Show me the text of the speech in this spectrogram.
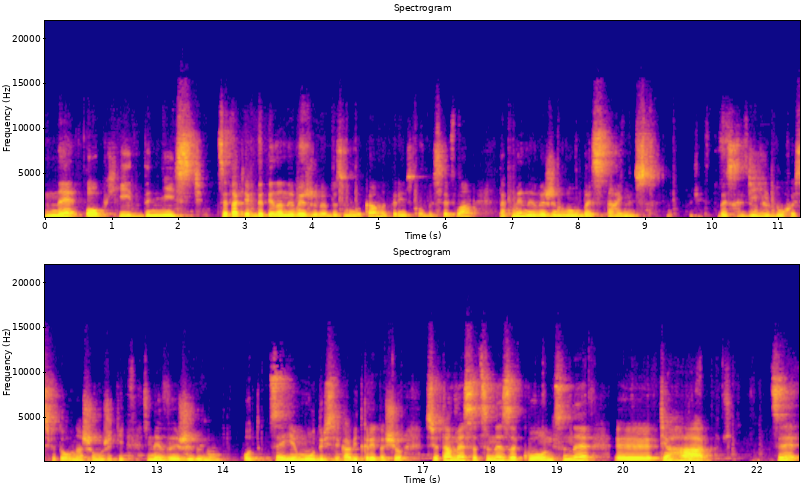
необхідність. Це так, як дитина не виживе без молока материнського, без тепла, так ми не виживемо без таїнств, без дії Духа Святого в нашому житті. Не виживемо. От це є мудрість, яка відкрита, що свята Меса це не закон, це не е, тягар, це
